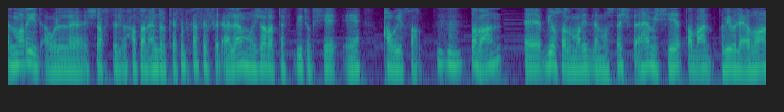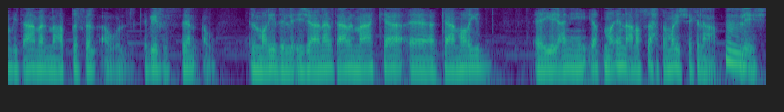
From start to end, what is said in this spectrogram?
المريض أو الشخص اللي حصل عنده الكسر بخفف الألم مجرد تثبيته بشيء قوي صلب. طبعا آه، بيوصل المريض للمستشفى أهم شيء طبعا طبيب العظام بيتعامل مع الطفل أو الكبير في السن أو المريض اللي إجانا بيتعامل معه آه، كمريض آه، يعني يطمئن على صحة المريض بشكل عام. ليش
